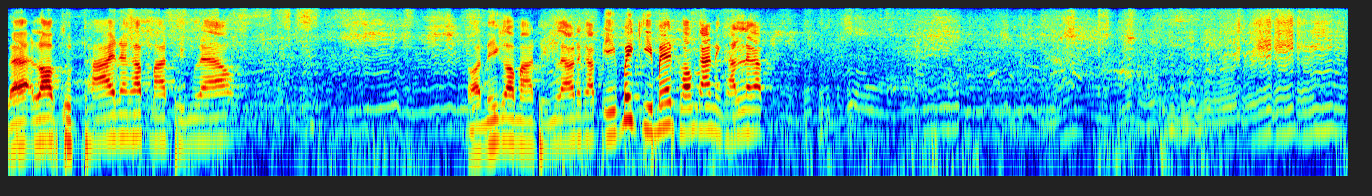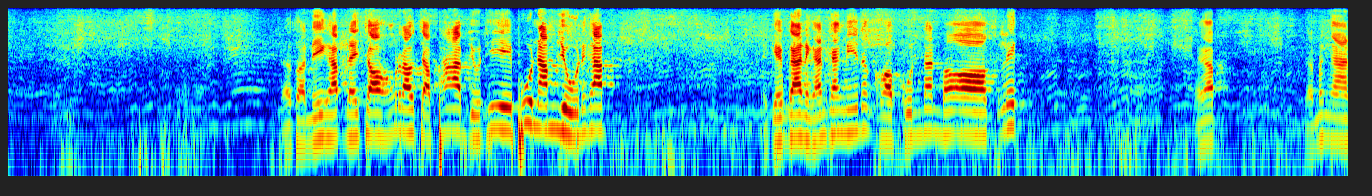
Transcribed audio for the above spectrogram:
และรอบสุดท้ายนะครับมาถึงแล้ว ตอนนี้ก็มาถึงแล้วนะครับ อีกไม่กี่เมตรของการแข่งขันแล้วครับ แล้วตอนนี้ครับในจอของเราจับภาพอยู่ที่ผู้นำอยู่นะครับ ในเกมการแข่งขันครั้งนี้ต้องขอบคุณท่านพอเล็กนะครับสำนักงาน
